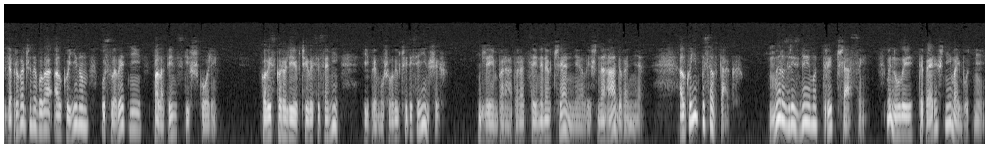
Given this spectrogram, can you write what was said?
запроваджена була Алкоїном у славетній палатинській школі. Колись королі вчилися самі і примушували вчитися інших. Для імператора це й не навчання, лише нагадування. Алкоїн писав так: ми розрізняємо три часи минулий, теперішній і майбутній.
